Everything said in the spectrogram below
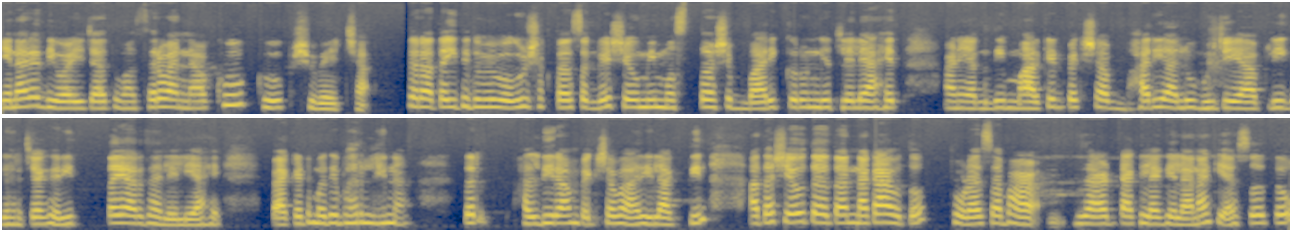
येणाऱ्या दिवाळीच्या तुम्हा सर्वांना खूप खूप शुभेच्छा. तर आता इथे तुम्ही बघू शकता सगळे शेव मी मस्त असे बारीक करून घेतलेले आहेत. आणि अगदी मार्केटपेक्षा भारी आलू भुजी आपली घरच्या घरी तयार झालेली आहे. पॅकेटमध्ये भरले ना तर हल्दीरामपेक्षा भारी लागतील. आता शेव तळताना काय होतं थोडासा भा जाड टाकला गेला ना की असं तो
